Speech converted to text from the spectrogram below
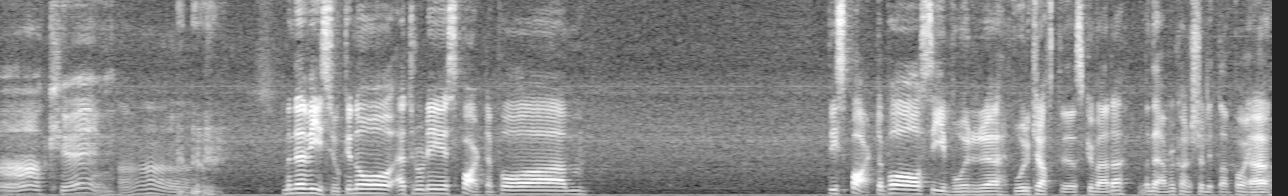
Ah, ok. Ah. Men det viser jo ikke noe Jeg tror de sparte på um, De sparte på å si hvor, uh, hvor kraftig det skulle være. Men det er vel kanskje litt av poenget.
